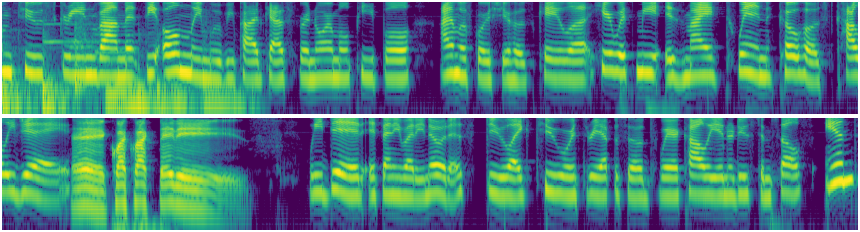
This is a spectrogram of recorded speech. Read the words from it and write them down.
welcome to Screen Vomit, the only movie podcast for normal people. I'm, of course, your host, Kayla. Here with me is my twin co host, Collie J. Hey, quack quack babies. We did, if anybody noticed, do like two or three episodes where Collie introduced himself, and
